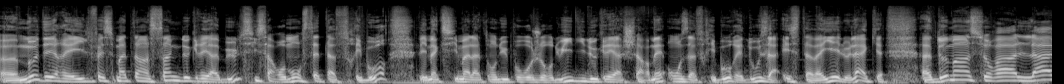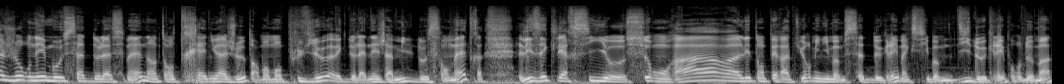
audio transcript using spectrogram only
euh, modéré. Il fait ce matin 5 degrés à Bulle, 6 à Romont, 7 à Fribourg. Les maximales attendues pour aujourd'hui, 10 degrés à Charmey, 11 à Fribourg et 12 à Estavayer-le-Lac. Euh, Demain sera la journée maussade de la semaine. Un temps très nuageux, par moments pluvieux, avec de la neige à 1200 mètres. Les éclaircies euh, seront rares. Les températures, minimum 7 degrés, maximum 10 degrés pour demain.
